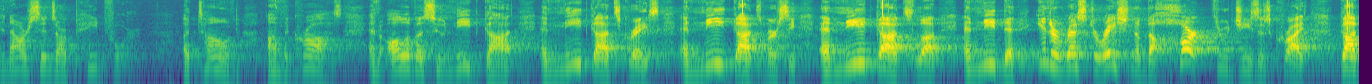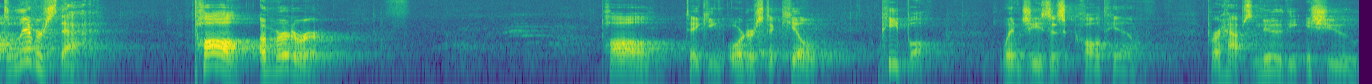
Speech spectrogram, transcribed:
and our sins are paid for, atoned on the cross. And all of us who need God and need God's grace and need God's mercy and need God's love and need the inner restoration of the heart through Jesus Christ, God delivers that. Paul, a murderer. Paul taking orders to kill people when Jesus called him, perhaps knew the issue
